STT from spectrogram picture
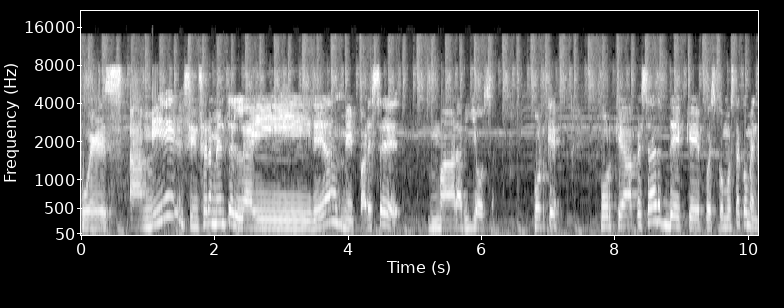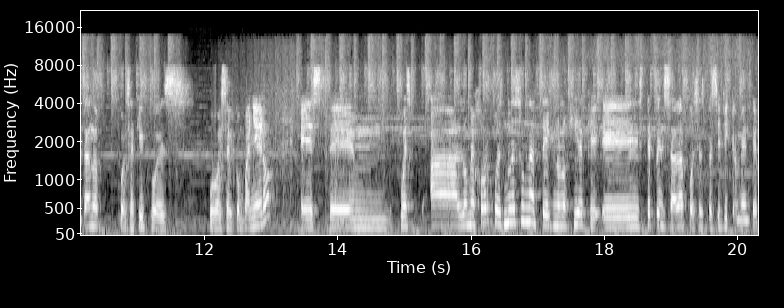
Pues a mí, sinceramente, la idea me parece maravillosa. ¿Por qué? Porque a pesar de que, pues como está comentando, pues aquí, pues, pues el compañero, este, pues a lo mejor pues no es una tecnología que eh, esté pensada pues específicamente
